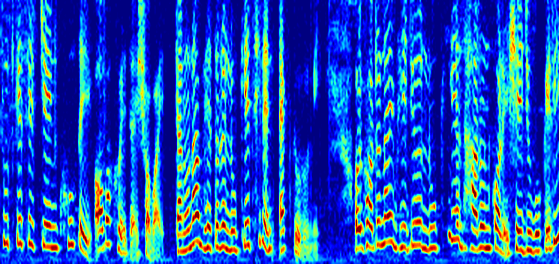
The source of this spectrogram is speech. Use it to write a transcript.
সুটকেসের চেন খুলতেই অবাক হয়ে যায় সবাই, কেননা ভেতরে লুকিয়েছিলেন এক তরুণী। ওই ঘটনায় ভিডিও লুকিয়ে ধারণ করে সেই যুবকেরই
